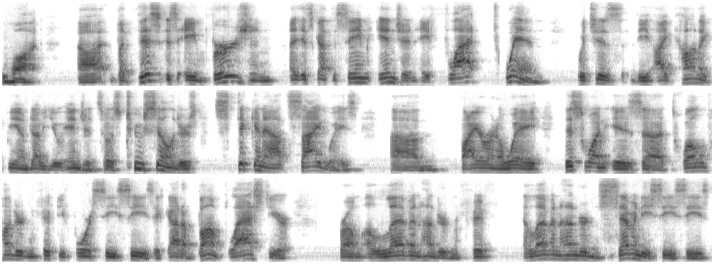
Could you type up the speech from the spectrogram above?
want. Uh, but this is a version. It's got the same engine, a flat twin, which is the iconic BMW engine. So it's two cylinders sticking out sideways, um, firing away. This one is uh, 1,254 cc's. It got a bump last year from 1,150. 1170 cc's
